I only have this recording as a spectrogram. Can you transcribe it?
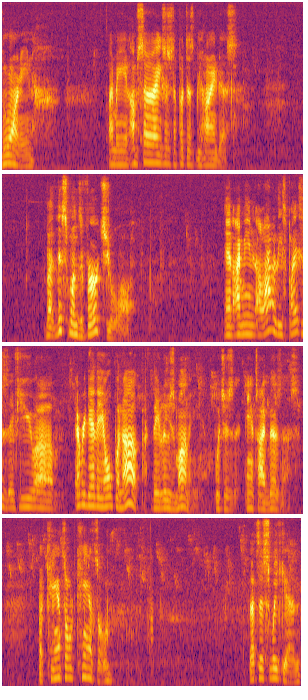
warning. I mean, I'm so anxious to put this behind us. But this one's virtual. And I mean, a lot of these places, if you, uh, every day they open up, they lose money, which is anti-business. But canceled, canceled. That's this weekend.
